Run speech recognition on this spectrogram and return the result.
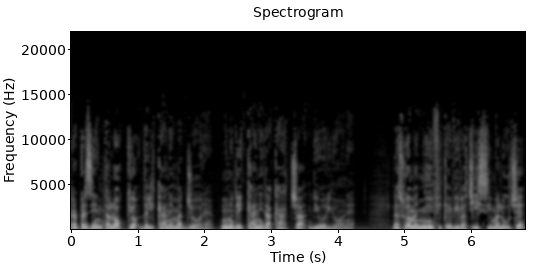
Rappresenta l'occhio del cane maggiore, uno dei cani da caccia di Orione. La sua magnifica e vivacissima luce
